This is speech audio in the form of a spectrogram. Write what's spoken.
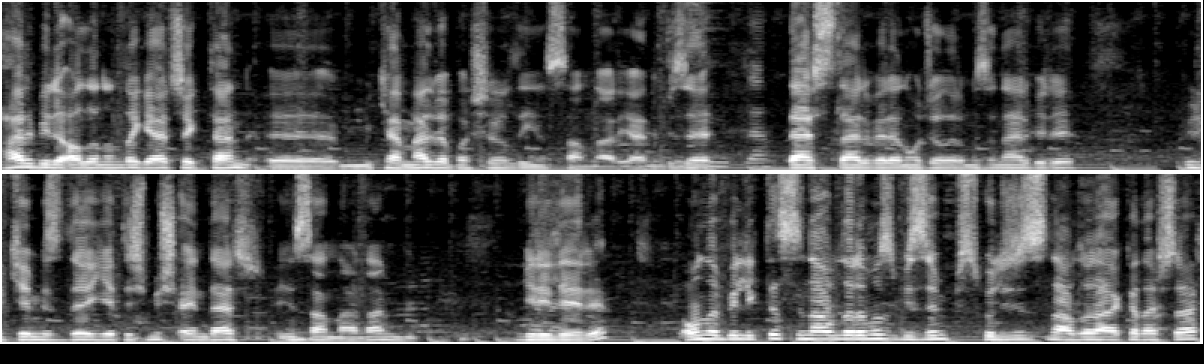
her biri alanında gerçekten e, mükemmel ve başarılı insanlar. Yani bize Kesinlikle. dersler veren hocalarımızın her biri ülkemizde yetişmiş ender insanlardan bi- birileri. Onunla birlikte sınavlarımız bizim psikoloji sınavları arkadaşlar.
